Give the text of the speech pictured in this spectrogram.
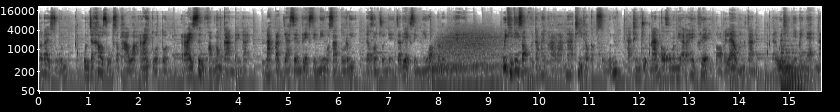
ก็ได้ศูนย์คุณจะเข้าสู่สภาวะไร้ตัวตน ไร้ซึ่งความต้องการใด ๆ นักปรัชญาเซนเรียกสิ่งนี้ว่าซาโตริแต่คนส่วนใหญ่จะเรียกสิ่งนี้ว่าปรมแทน วิธีที่ 2 คือทำให้ภาระหน้าที่เท่ากับศูนย์ถ้าถึงจุดนั้นก็คงไม่มีอะไรให้เครียดอีกต่อไปแล้วเหมือนกัน แต่วิธีนี้ไม่แนะน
